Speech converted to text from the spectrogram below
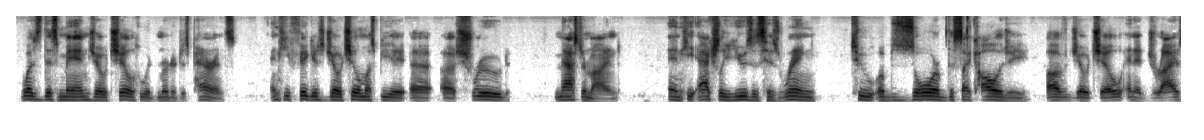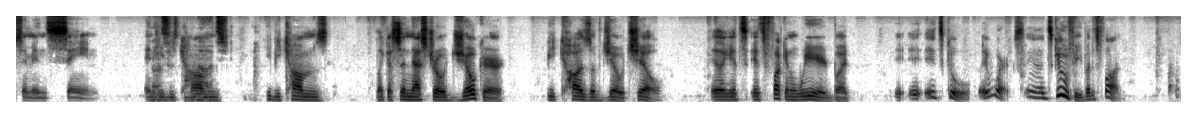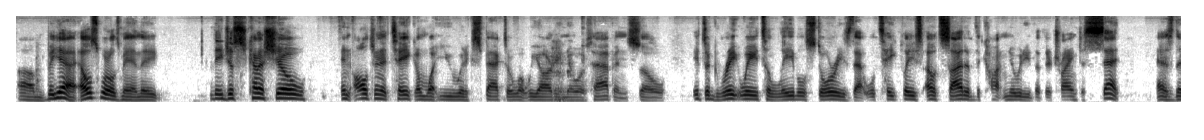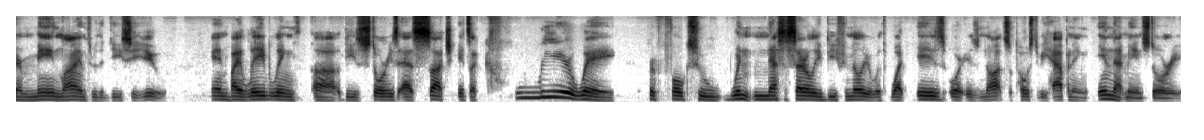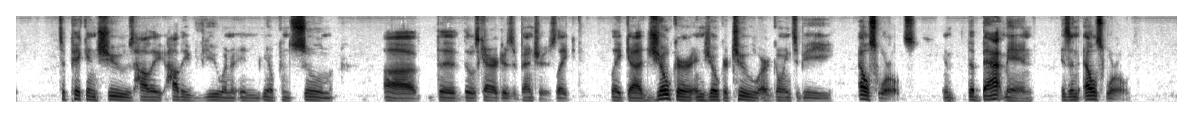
was this man Joe Chill who had murdered his parents, and he figures Joe Chill must be a, a, a shrewd mastermind, and he actually uses his ring to absorb the psychology of Joe Chill, and it drives him insane, and That's he becomes he becomes like a Sinestro Joker because of Joe Chill. Like it's it's fucking weird, but it, it, it's cool. It works. You know, it's goofy, but it's fun. Um, but yeah, Elseworlds, man, they they just kind of show an alternate take on what you would expect or what we already know has happened. So it's a great way to label stories that will take place outside of the continuity that they're trying to set as their main line through the DCU. And by labeling uh, these stories as such, it's a clear way for folks who wouldn't necessarily be familiar with what is or is not supposed to be happening in that main story to pick and choose how they how they view and, and you know consume uh the those characters adventures. Like like uh joker and joker 2 are going to be elseworlds. And the batman is an elseworld.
